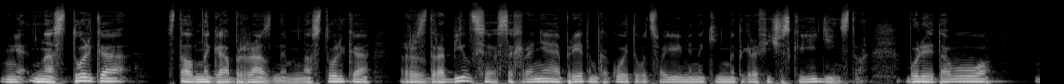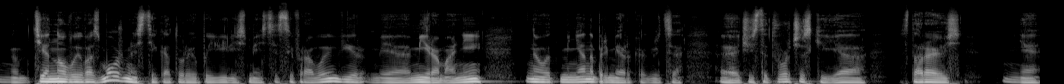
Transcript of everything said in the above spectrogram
настолько стал многообразным, настолько раздробился, сохраняя при этом какое-то вот свое именно кинематографическое единство. Более того, те новые возможности, которые появились вместе с цифровым мир, э, миром, они, ну вот меня, например, как говорится, э, чисто творчески, я стараюсь э,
